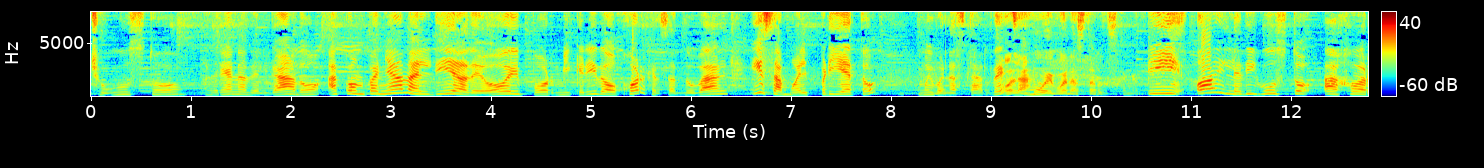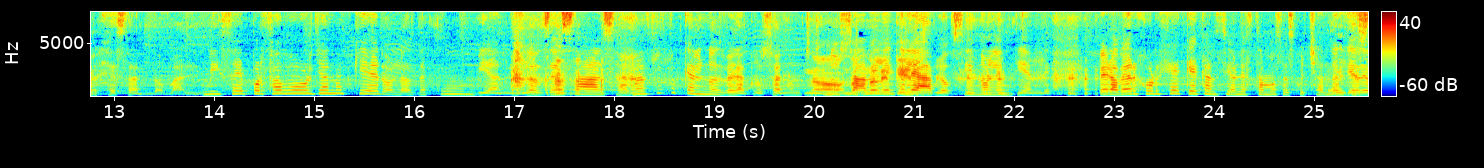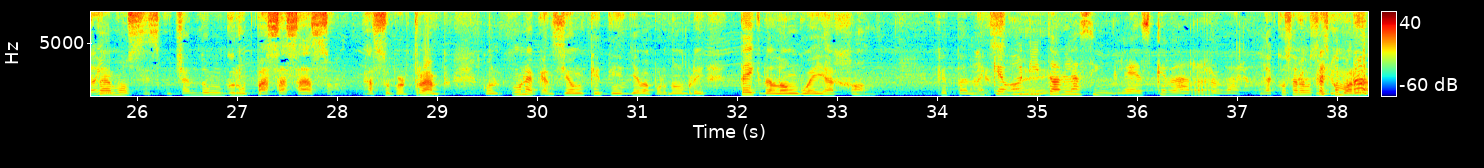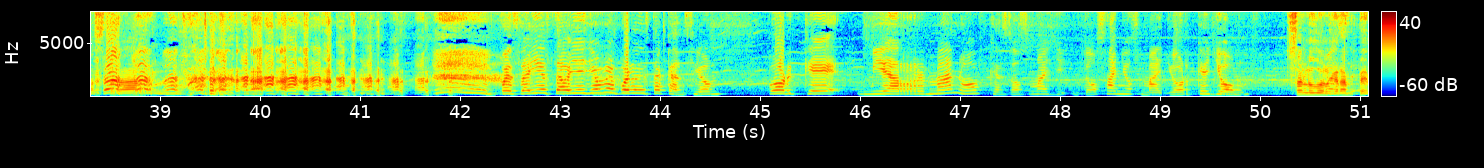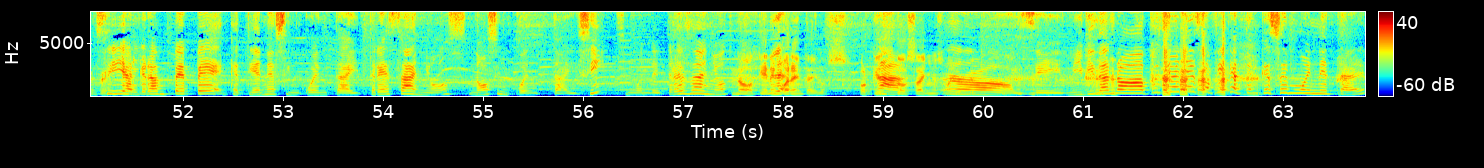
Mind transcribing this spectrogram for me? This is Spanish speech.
Mucho gusto. Adriana Delgado, acompañada el día de hoy por mi querido Jorge Sandoval y Samuel Prieto. Muy buenas tardes. Muy buenas tardes, tengan. Y hoy le di gusto a Jorge Sandoval. Me dice, por favor, ya no quiero las de cumbia ni las de salsa. Más pues porque él no es veracruzano, entonces No, no, sabe no de qué le hablo, sí, no le entiende. Pero a ver, Jorge, ¿qué canción estamos escuchando Hoy el día de hoy? estamos escuchando un grupazazazo, a Supertramp, con una canción que tiene- lleva por nombre Take the Long Way a Home. ¿Qué tal Ay, eso, qué bonito eh? hablas inglés, qué bárbaro. La cosa no es como arrastrarlo. Pues ahí está. Oye, yo me acuerdo de esta canción porque mi hermano, que es dos, may- dos años mayor que yo, Saludo al pues, gran Pepe. Sí, al gran Pepe, que tiene 53 años, no 50 y sí, 53 años. No, tiene Le- 42, porque Ah, es dos años mayor. Ay, sí, mi vida no, pues yo en eso fíjate que soy muy neta, ¿eh?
